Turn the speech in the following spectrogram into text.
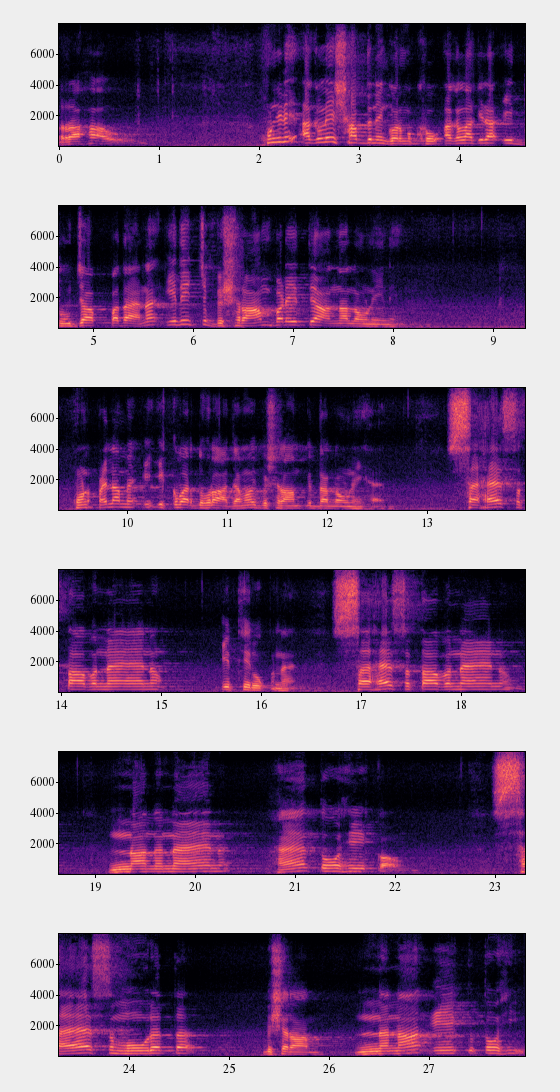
ਰਹਾਉ ਹੁਣ ਜਿਹੜੇ ਅਗਲੇ ਸ਼ਬਦ ਨੇ ਗੁਰਮੁਖੋ, ਅਗਲਾ ਜਿਹੜਾ ਇਹ ਦੂਜਾ ਪਦਾ ਹੈ ਨਾ, ਇਹਦੇ ਚ ਵਿਸ਼ਰਾਮ ਬੜੇ ਧਿਆਨ ਨਾਲ ਲਾਉਣੇ ਨੇ। ਹੁਣ ਪਹਿਲਾਂ ਮੈਂ ਇਹ ਇੱਕ ਵਾਰ ਦੁਹਰਾ ਜਾਵਾਂ ਵੀ ਵਿਸ਼ਰਾਮ ਕਿੱਦਾਂ ਲਾਉਣੇ ਹੈ। ਸਹਿ ਸਤਾਵਨੈਨ ਇੱਥੇ ਰੁਕਣਾ ਹੈ। ਸਹਿ ਸਤਾਵਨੈਨ ਨਨ ਨੈਨ ਹੈ ਤੋਹੇ ਕਉ। ਸਹਿ ਮੂਰਤ ਵਿਸ਼ਰਾਮ ਨਨਾ ਏਕ ਤੋਹੀ।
